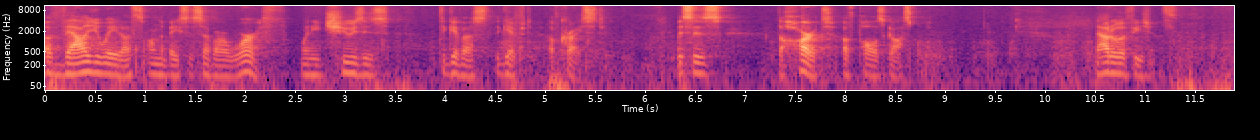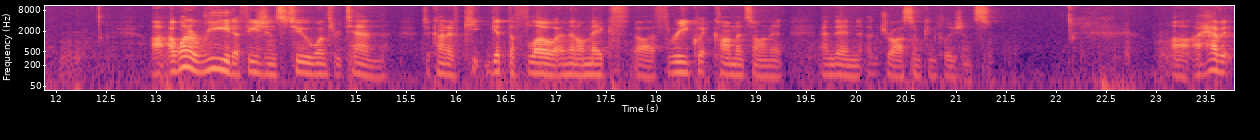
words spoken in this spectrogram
evaluate us on the basis of our worth when he chooses to give us the gift of Christ. This is the heart of Paul's gospel. Now to Ephesians. Uh, I want to read Ephesians 2 1 through 10 to kind of keep, get the flow, and then I'll make uh, three quick comments on it and then draw some conclusions. Uh, I have it,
